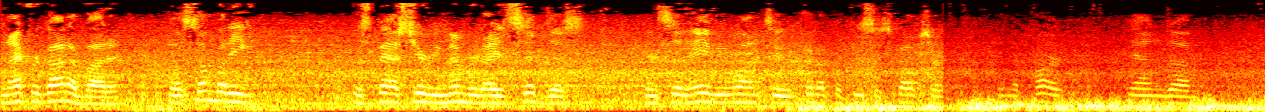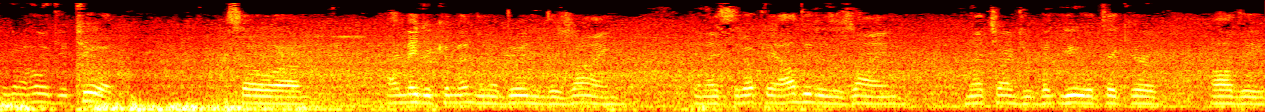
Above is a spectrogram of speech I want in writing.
And I forgot about it. Well, somebody this past year remembered I had said this and said, hey, we want to put up a piece of sculpture in the park and um, we're going to hold you to it. So uh, I made the commitment of doing the design and I said, okay, I'll do the design, not charge you, but you will take care of all the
